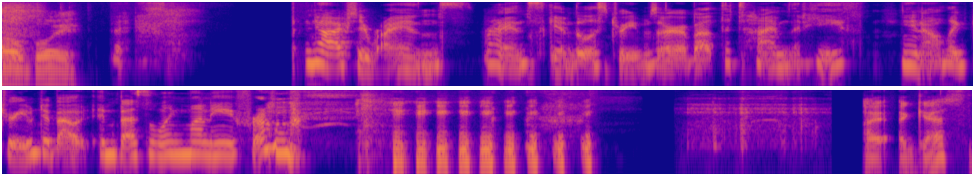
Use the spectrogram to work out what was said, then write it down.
Oh boy. no, actually, Ryan's Ryan's scandalous dreams are about the time that he, you know, like dreamed about embezzling money from. I, I guess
